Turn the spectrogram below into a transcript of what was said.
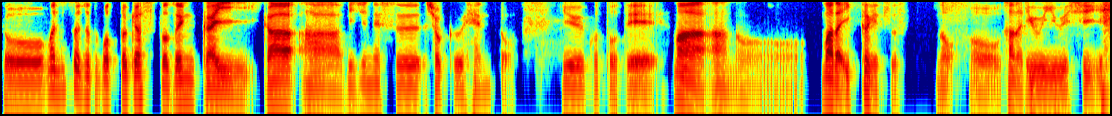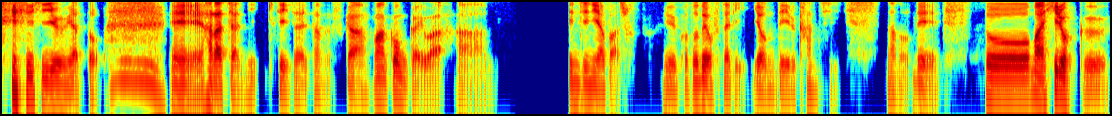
とまあ、実はちょっと、ポッドキャスト前回があビジネス職編ということで、まあ、あのまだ1ヶ月のかなり初々しいゆうやと、えー、原ちゃんに来ていただいたんですが、まあ、今回はあエンジニアバージョンいうことでお二人呼んでいる感じなので、とまあ、広く、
